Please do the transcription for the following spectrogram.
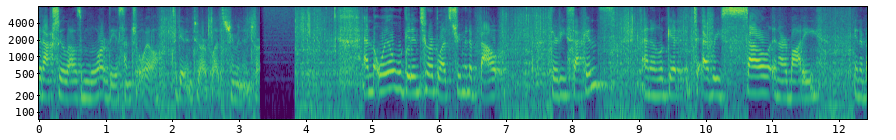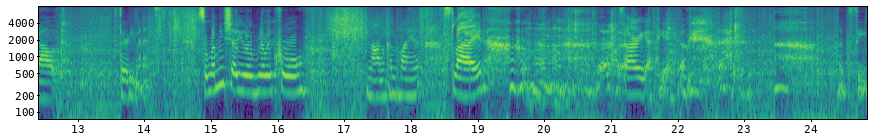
It actually allows more of the essential oil to get into our bloodstream and into our and the oil will get into our bloodstream in about 30 seconds, and it'll get to every cell in our body in about 30 minutes. So let me show you a really cool non-compliant slide. Sorry, FDA. Okay. Let's see.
